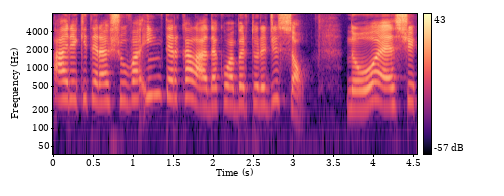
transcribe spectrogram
área que terá chuva intercalada com abertura de sol. No oeste,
